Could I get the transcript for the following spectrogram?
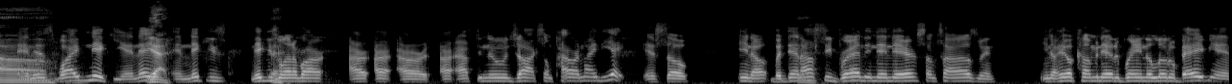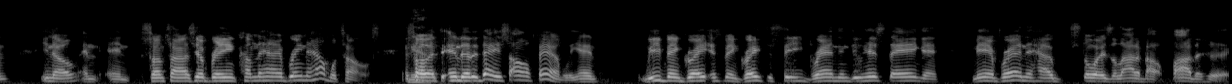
uh, and his wife Nikki, and they yeah. and Nikki's Nikki's Yeah. one of our our, our our our afternoon jocks on Power 98, and so you know. But then Yeah. I'll see Brandon in there sometimes when you know he'll come in there to bring the little baby, and you know, and and sometimes he'll bring come to him and bring the Hamiltons, and so at the end of the day, it's all family, and we've been great. It's been great to see Brandon do his thing, and me and Brandon have stories a lot about fatherhood,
